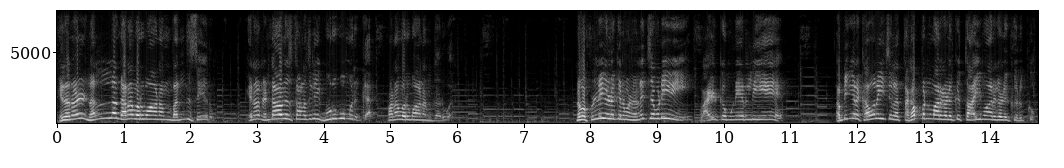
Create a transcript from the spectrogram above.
இதனால் நல்ல தன வருமானம் வந்து சேரும். ஏன்னா ரெண்டாவது ஸ்தானத்திலே குருவும் இருக்கார். பண வருமானம் தருவார். நம்ம பிள்ளைகளுக்கு நம்ம நினைச்சபடி வாழ்க்கை முன்னேறலையே. அப்படிங்கிற கவலை சில தகப்பன்மார்களுக்கு தாய்மார்களுக்கு இருக்கும்.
